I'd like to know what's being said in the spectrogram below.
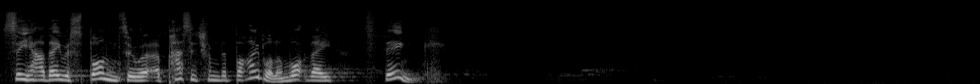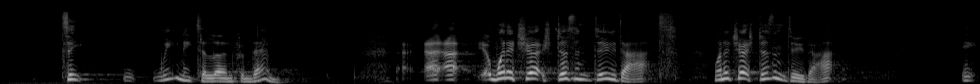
see how they respond to a, passage from the Bible and what they think. See, we need to learn from them. When a church doesn't do that, when a church doesn't do that, it,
